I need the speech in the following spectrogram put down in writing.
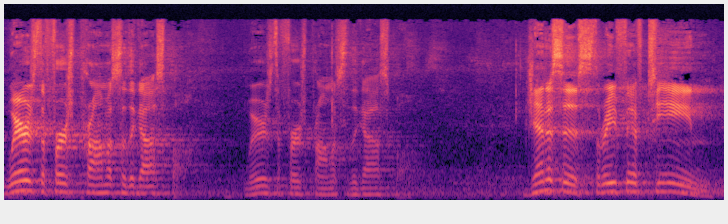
where's the first promise of the gospel? Where's the first promise of the gospel? Genesis 3:15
